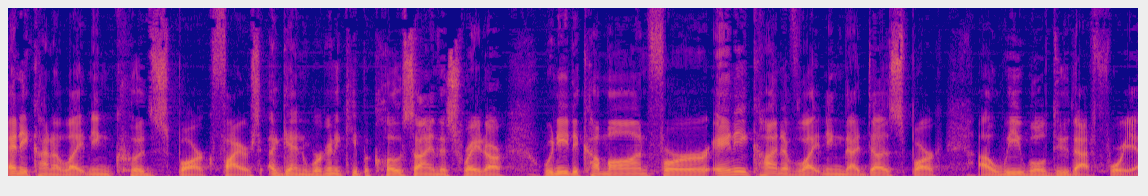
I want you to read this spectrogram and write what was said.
any kind of lightning could spark fires. Again, we're going to keep a close eye on this radar. We need to come on for any kind of lightning that does spark. Uh, we will do that for you.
